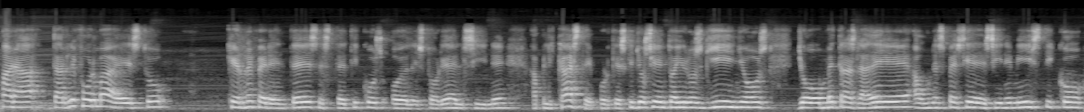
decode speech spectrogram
Para darle forma a esto, ¿qué referentes estéticos o de la historia del cine aplicaste? Porque es que yo siento hay unos guiños, yo me trasladé a una especie de cine místico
